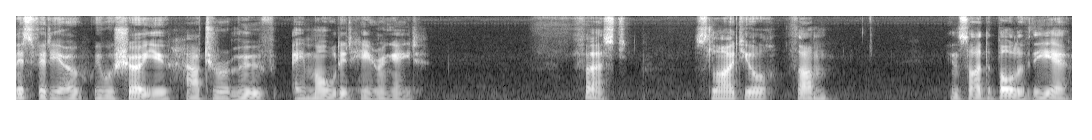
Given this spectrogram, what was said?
this video we will show you how to remove a moulded hearing aid. First, slide your thumb inside the bowl of the ear.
